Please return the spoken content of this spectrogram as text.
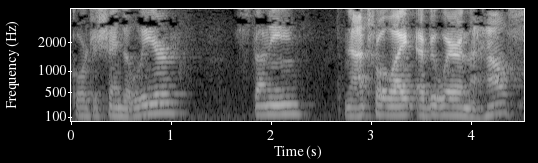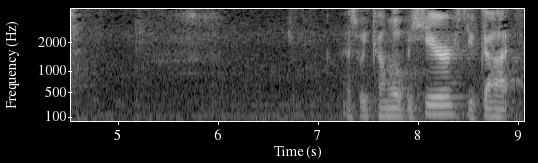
Gorgeous chandelier, stunning natural light everywhere in the house. As we come over here, you've got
